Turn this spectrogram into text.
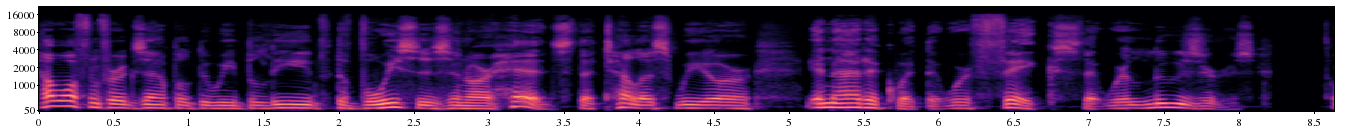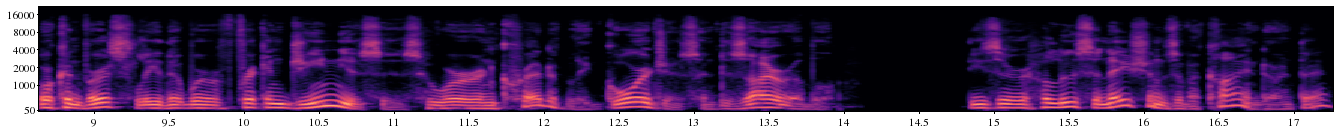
How often, for example, do we believe the voices in our heads that tell us we are inadequate, that we're fakes, that we're losers, or conversely, that we're frickin' geniuses who are incredibly gorgeous and desirable? These are hallucinations of a kind, aren't they?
